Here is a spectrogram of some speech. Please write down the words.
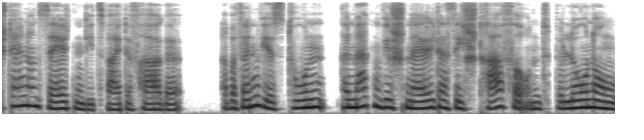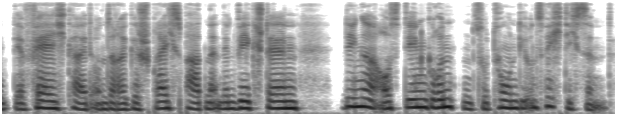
stellen uns selten die zweite Frage, aber wenn wir es tun, dann merken wir schnell, dass sich Strafe und Belohnung der Fähigkeit unserer Gesprächspartner in den Weg stellen, Dinge aus den Gründen zu tun, die uns wichtig sind.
